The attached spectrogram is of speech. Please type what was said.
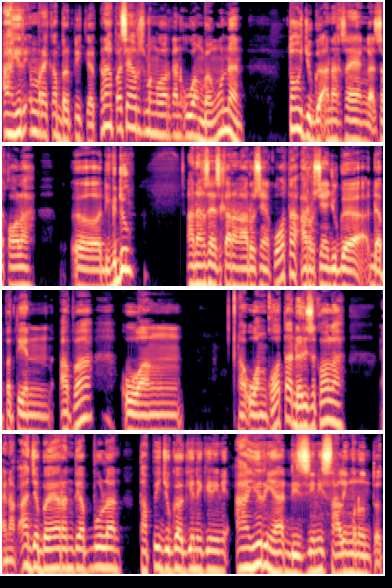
Akhirnya mereka berpikir, kenapa saya harus mengeluarkan uang bangunan? Toh juga anak saya nggak sekolah e, di gedung anak saya sekarang harusnya kuota, harusnya juga dapetin apa uang uh, uang kuota dari sekolah. Enak aja bayaran tiap bulan, tapi juga gini-gini nih. Akhirnya di sini saling menuntut.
